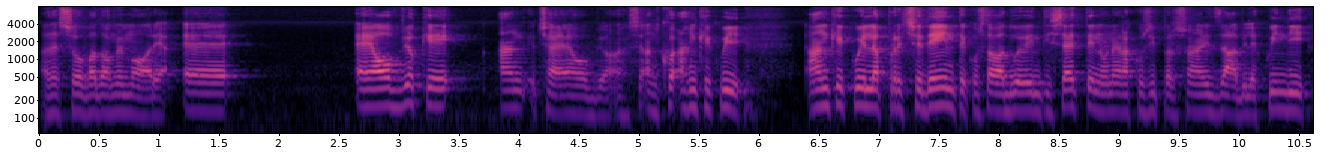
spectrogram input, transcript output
adesso vado a memoria. Eh, è ovvio che, an- cioè è ovvio, anche qui, anche quella precedente costava 2,27 e non era così personalizzabile, quindi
